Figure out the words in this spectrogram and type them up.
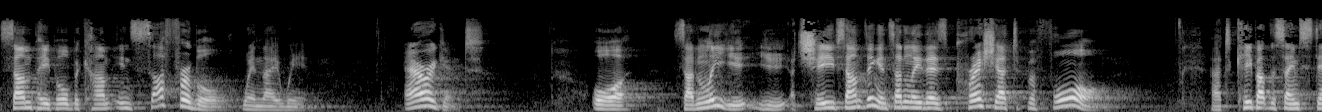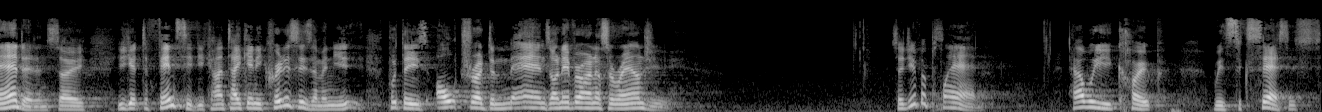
some people become insufferable when they win, arrogant, or suddenly you, you achieve something and suddenly there's pressure to perform. Uh, to keep up the same standard, and so you get defensive. You can't take any criticism, and you put these ultra demands on everyone else around you. So, do you have a plan? How will you cope with success. If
